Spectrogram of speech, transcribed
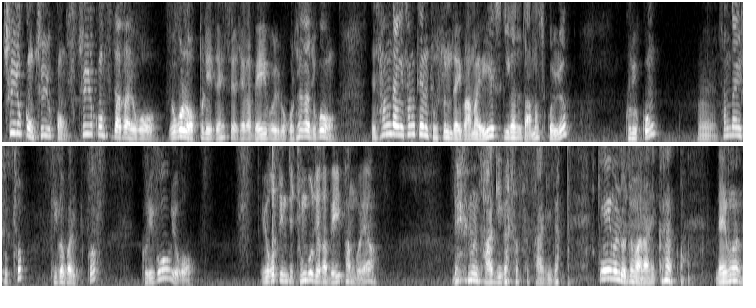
760, 760, 760 쓰다가 요거, 요걸로 업그레이드 했어요. 제가 메이블 요걸 해가지고. 근데 상당히 상태는 좋습니다. 이거 아마 AS 기간도 남았을걸요? 960? 네, 상당히 좋죠? 기가바이트 거. 그리고 요거. 요것도 이제 중고 제가 매입한 거예요. 램은 4기가 썼어, 4기가. 게임을 요즘 안 하니까, 램은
